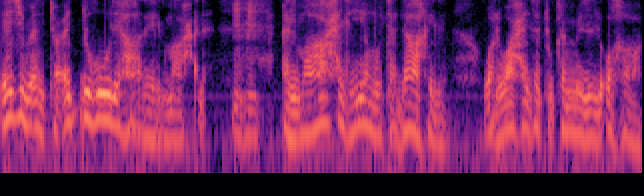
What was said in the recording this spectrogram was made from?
يجب أن تعده لهذه المرحلة. المراحل هي متداخلة والواحدة تكمل الأخرى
